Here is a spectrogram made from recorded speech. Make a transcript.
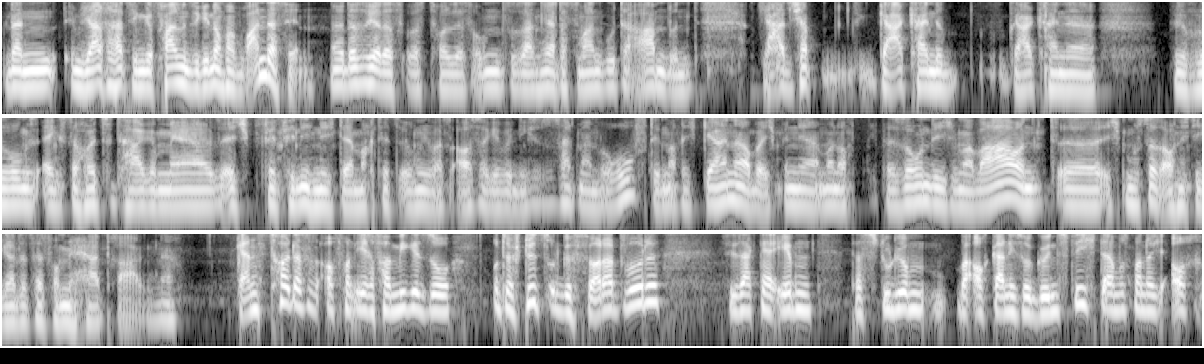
Und dann im Idealfall hat es ihnen gefallen und sie gehen noch mal woanders hin. Ne, das ist ja das, was Tolles, um zu sagen, ja, das war ein guter Abend. Und ja, also ich habe gar keine, gar keine Berührungsängste heutzutage mehr. Also ich finde ich nicht, der macht jetzt irgendwie was Außergewöhnliches. Das ist halt mein Beruf, den mache ich gerne, aber ich bin ja immer noch die Person, die ich immer war und äh, ich muss das auch nicht die ganze Zeit vor mir hertragen. Ne? Ganz toll, dass es auch von Ihrer Familie so unterstützt und gefördert wurde. Sie sagten ja eben, das Studium war auch gar nicht so günstig. Da muss man euch auch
